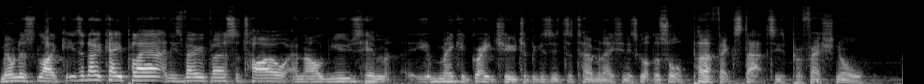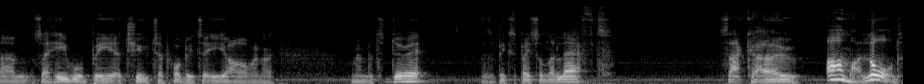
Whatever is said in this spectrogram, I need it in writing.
Milner's like he's an okay player and he's very versatile, and I'll use him. He'll make a great tutor because his determination. He's got the sort of perfect stats. He's professional, um, so he will be a tutor probably to ER when I remember to do it. There's a big space on the left. Sakho. Oh my lord!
